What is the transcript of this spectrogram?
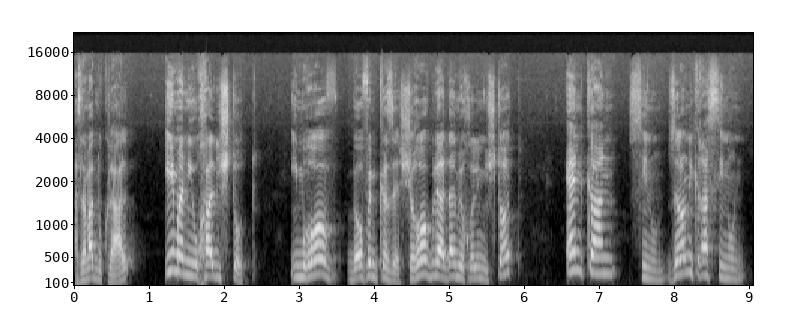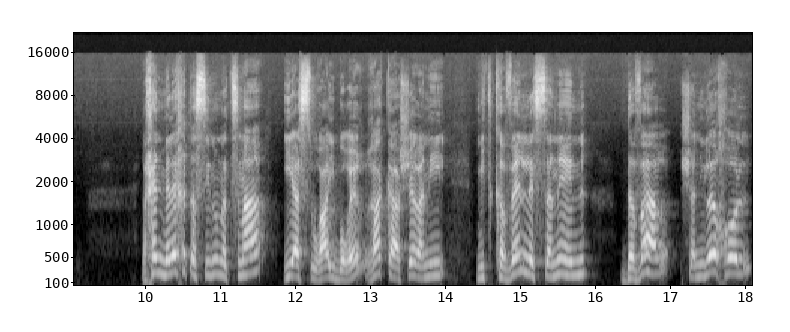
אז למדנו כלל, אם אני אוכל לשתות עם רוב באופן כזה, שרוב בני אדם יכולים לשתות, אין כאן סינון. זה לא נקרא סינון. לכן מלאכת הסינון עצמה היא אסורה, היא בורר, רק כאשר אני מתכוון לסנן דבר שאני לא יכול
